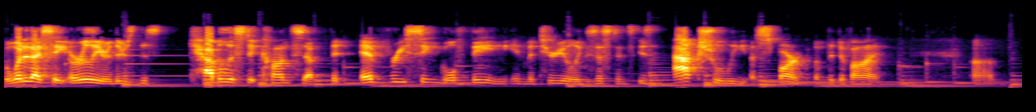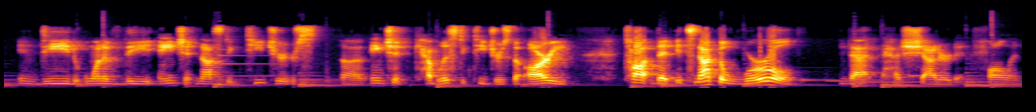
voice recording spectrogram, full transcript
But what did I say earlier? There's this Kabbalistic concept that every single thing in material existence is actually a spark of the divine. Um, indeed, one of the ancient Gnostic teachers, uh, ancient Kabbalistic teachers, the Ari, taught that it's not the world that has shattered and fallen,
